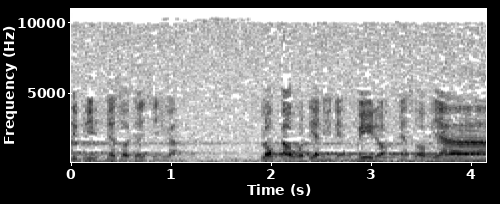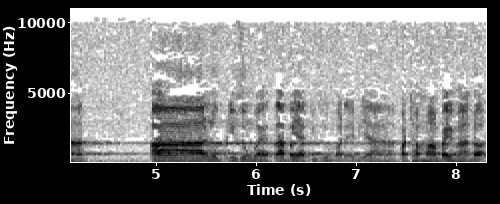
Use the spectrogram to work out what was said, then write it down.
သဖြင့်မြတ်စွာဘုရားရှင်ကလောကဝတ္တရအနေနဲ့မေးတော့မြတ်စွာဘုရားအားလို့ပြည့်စုံပါတယ်သဗ္ဗယပြည့်စုံပါတယ်ဗျာပထမပိုင်းမှာတော့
